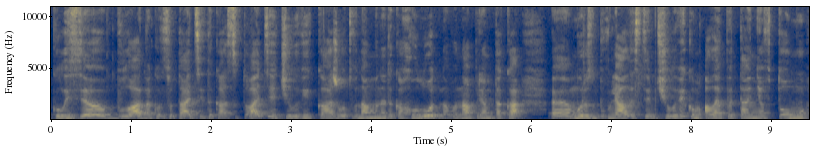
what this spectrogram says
Колись е, була на консультації така ситуація, чоловік каже, от вона в мене така холодна, вона прям така. Е, ми розмовляли з цим чоловіком, але питання в тому,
